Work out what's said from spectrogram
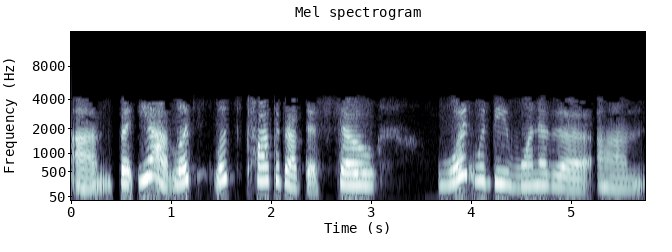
Um, but yeah, let's let's talk about this. So what would be one of the um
